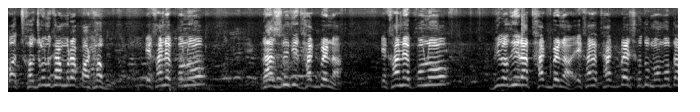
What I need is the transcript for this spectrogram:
বা ছজনকে আমরা পাঠাবো। এখানে কোনো রাজনীতি থাকবে না। এখানে কোনো বিরোধীরা থাকবে না। এখানে থাকবে শুধু মমতা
